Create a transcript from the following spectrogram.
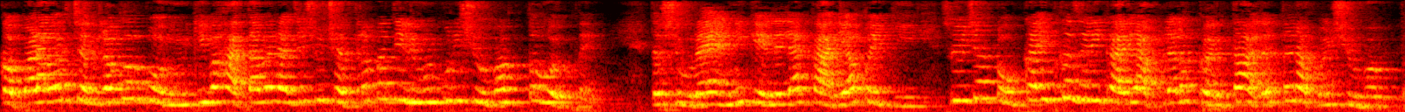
कपाळावर चंद्रकोर कोरून किंवा हातावर राजेशू छत्रपती लिहून कुणी शिवभक्त होत नाही. तर शिवरायांनी केलेल्या कार्यापैकी सुईच्या टोका इतकं जरी कार्य आपल्याला करता आलं तर आपण शिवभक्त.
